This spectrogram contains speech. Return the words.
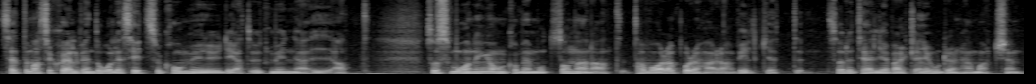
sätter man sig själv i en dålig sits så kommer ju det att utmynna i att så småningom kommer motståndarna att ta vara på det här, vilket Södertälje verkligen gjorde den här matchen.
